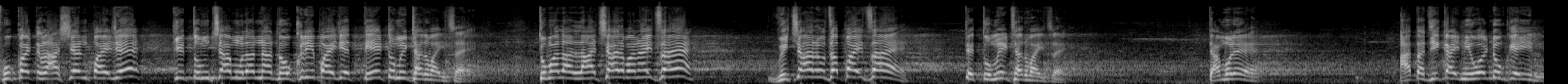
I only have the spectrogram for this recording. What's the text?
फुकट राशन पाहिजे की तुमच्या मुलांना नोकरी पाहिजे ते तुम्ही ठरवायचं आहे तुम्हाला लाचार बनायचं आहे विचार जपायचा आहे ते तुम्ही ठरवायचं आहे त्यामुळे आता जी काही निवडणूक येईल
